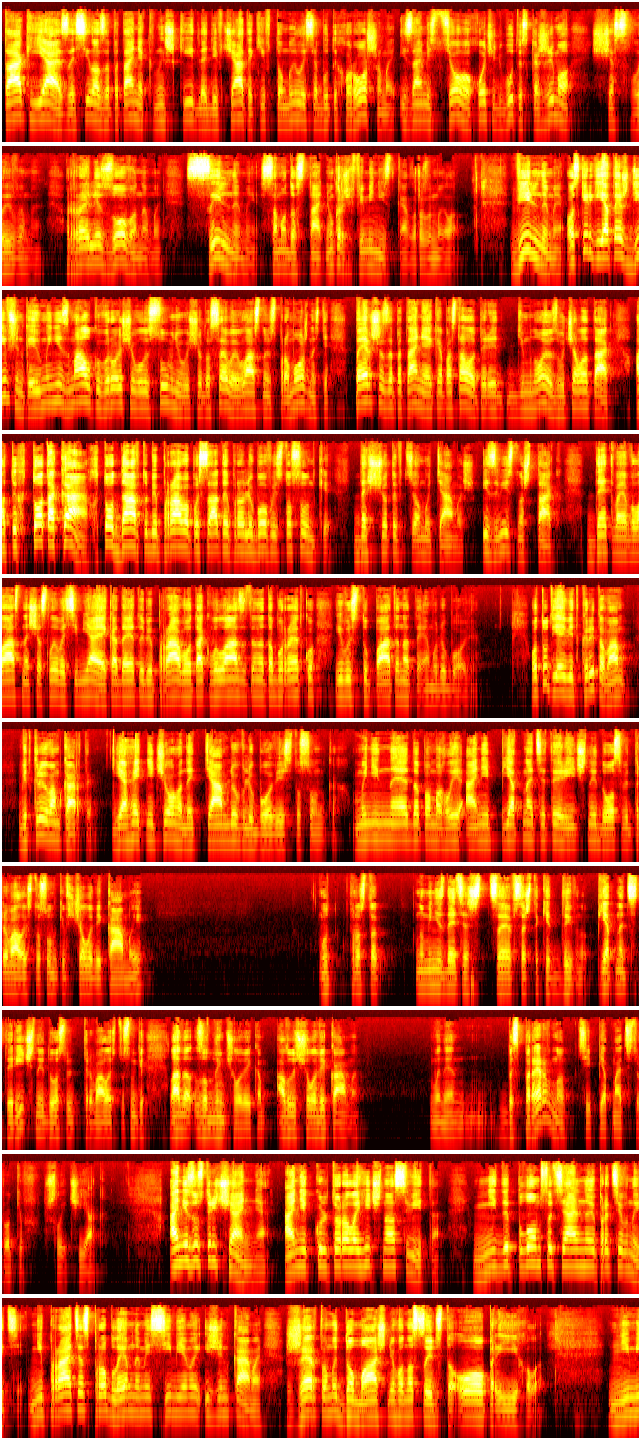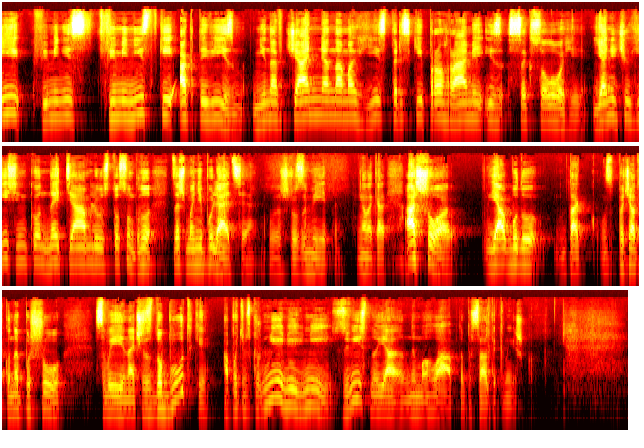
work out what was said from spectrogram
Так я засіла запитання книжки для дівчат, які втомилися бути хорошими, і замість цього хочуть бути, скажімо, щасливими реалізованими, сильними, самодостатніми. Ну, коротше, феміністка, зрозуміла. Вільними, оскільки я теж дівчинка, і в мені з малку вирощували сумніви щодо себе і власної спроможності, перше запитання, яке постало переді мною, звучало так: А ти хто така? Хто дав тобі право писати про любов і стосунки? Да що ти в цьому тямиш? І звісно ж так, де твоя власна щаслива сім'я, яка дає тобі право так вилазити на табуретку і виступати на тему любові? Отут я відкрито вам відкрию вам карти. Я геть нічого не тямлю в любові і стосунках. Мені не допомогли ані 15-річний досвід тривалих стосунків з чоловіками. От просто, ну мені здається, це все ж таки дивно. 15-річний досвід тривалих стосунків. Ладно, з одним чоловіком, а тут з чоловіками. Вони безперервно ці 15 років йшли, чи як? Ані зустрічання, ані культурологічна освіта ні диплом соціальної працівниці, ні праця з проблемними сім'ями і жінками, жертвами домашнього насильства. О, приїхало. Ні мій фемініст, феміністський активізм, ні навчання на магістерській програмі із сексології. Я нічогісінько не тямлю стосунку. Ну, це ж маніпуляція, ви ж розумієте. Вона каже, а що? Я буду так, спочатку напишу свої, наче, здобутки, а потім скажу: ні, ні, ні, звісно, я не могла б написати книжку.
